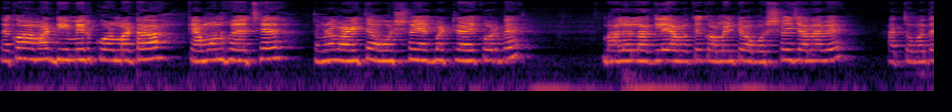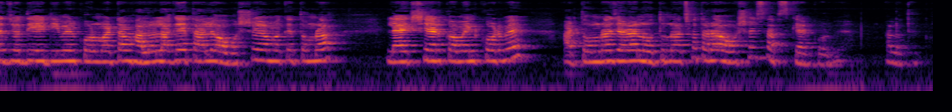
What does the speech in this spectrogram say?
দেখো, আমার ডিমের কোরমাটা কেমন হয়েছে তোমরা বাড়িতে অবশ্যই একবার ট্রাই করবে। ভালো লাগলে আমাকে কমেন্টে অবশ্যই জানাবে। আর তোমাদের যদি এই ডিমের কোরমাটা ভালো লাগে, তাহলে অবশ্যই আমাকে তোমরা লাইক শেয়ার কমেন্ট করবে। আর তোমরা যারা নতুন আছো, তারা অবশ্যই সাবস্ক্রাইব করবে। ভালো থেকো।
